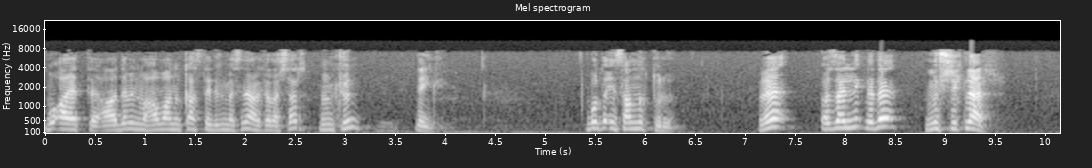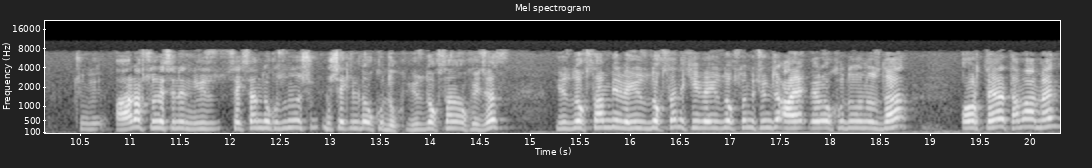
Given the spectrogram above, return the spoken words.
bu ayette Adem'in ve Havva'nın kastedilmesini arkadaşlar mümkün değil. Burada insanlık türü. Ve özellikle de müşrikler. Çünkü Araf suresinin 189'unu bu şekilde okuduk. 190 okuyacağız. 191 ve 192 ve 193. ayetleri okuduğunuzda ortaya tamamen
